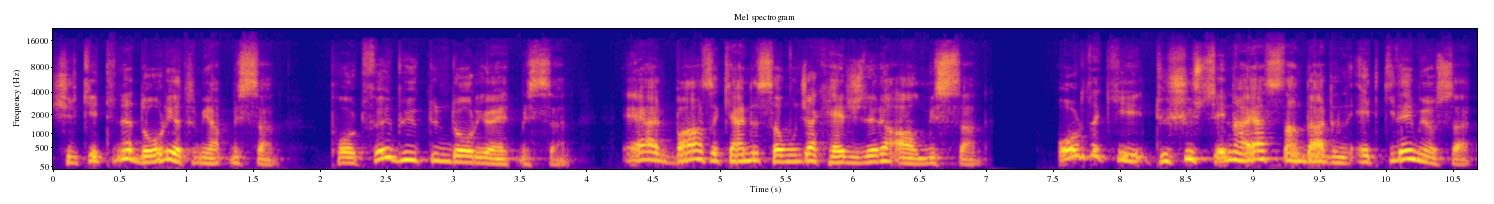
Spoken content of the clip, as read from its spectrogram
şirketine doğru yatırım yapmışsan, portföy büyüklüğünü doğru yönetmişsen, eğer bazı kendi savunacak hedge'leri almışsan, oradaki düşüş senin hayat standartını etkilemiyorsa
